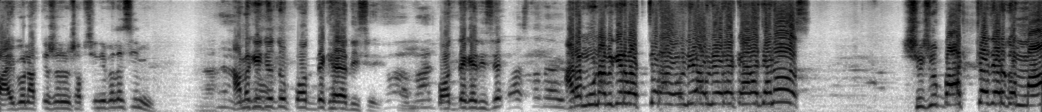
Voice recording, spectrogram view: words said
ভাই বোন আত্মীয় স্বজন সব চিনে ফেলেছি আমি আমাকে যেহেতু পথ দেখে দিছে। পথ দেখে দিছে। আরে মুনাফিকের বাচ্চারা উলিয়া উলিয়ারা কারা জানোস? শিশু বাচ্চা যেরকম মা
